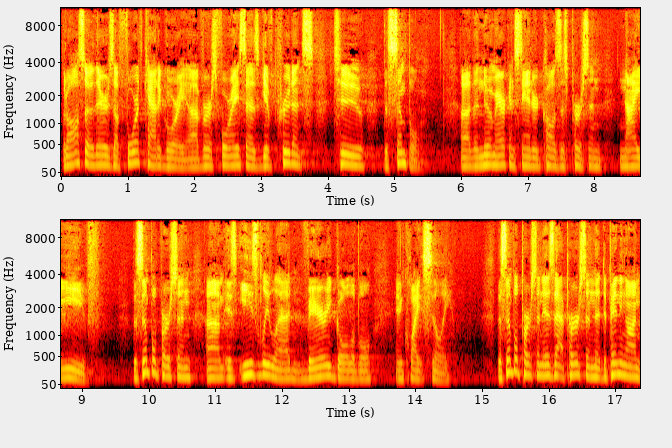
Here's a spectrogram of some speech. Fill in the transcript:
But also, there's a fourth category. Uh, verse 4a says, Give prudence to the simple. Uh, the New American Standard calls this person naive. The simple person um, is easily led, very gullible, and quite silly. The simple person is that person that, depending on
